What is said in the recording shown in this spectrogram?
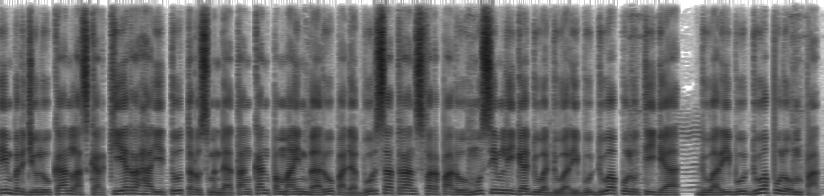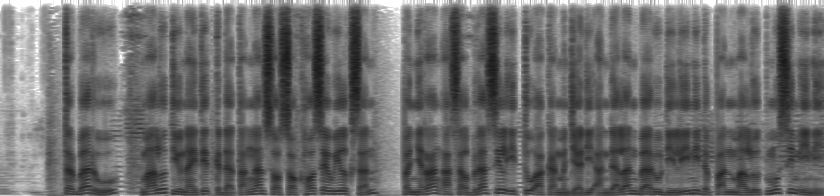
Tim berjulukan Laskar Kier Raha itu terus mendatangkan pemain baru pada bursa transfer paruh musim Liga 2 2023-2024. Terbaru, Malut United kedatangan sosok Jose Wilson, penyerang asal Brasil itu akan menjadi andalan baru di lini depan Malut musim ini.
